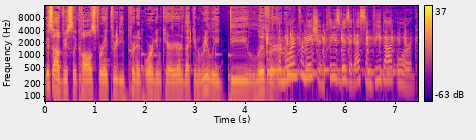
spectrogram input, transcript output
This obviously calls for a 3D printed organ carrier that can really deliver. For more information, please visit smv.org.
